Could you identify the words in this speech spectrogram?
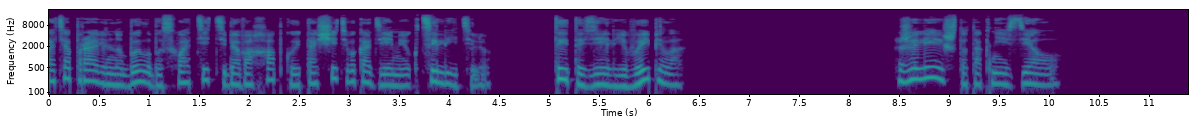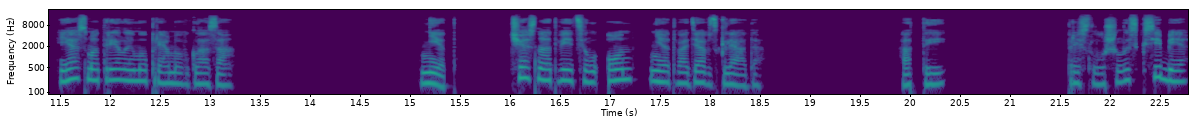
Хотя правильно было бы схватить тебя в охапку и тащить в академию к целителю. Ты-то зелье выпила? Жалеешь, что так не сделал?» Я смотрела ему прямо в глаза. «Нет», — честно ответил он, не отводя взгляда. «А ты?» Прислушалась к себе.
